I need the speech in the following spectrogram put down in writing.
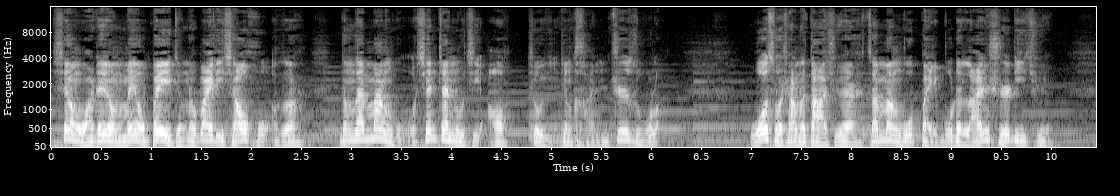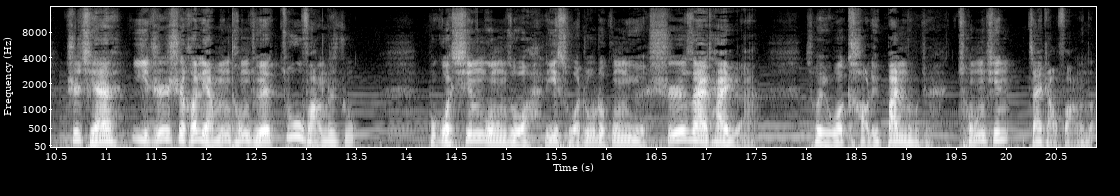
像我这种没有背景的外地小伙子，能在曼谷先站住脚，就已经很知足了。我所上的大学在曼谷北部的蓝石地区，之前一直是和两名同学租房子住。不过新工作离所住的公寓实在太远，所以我考虑搬出去，重新再找房子。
